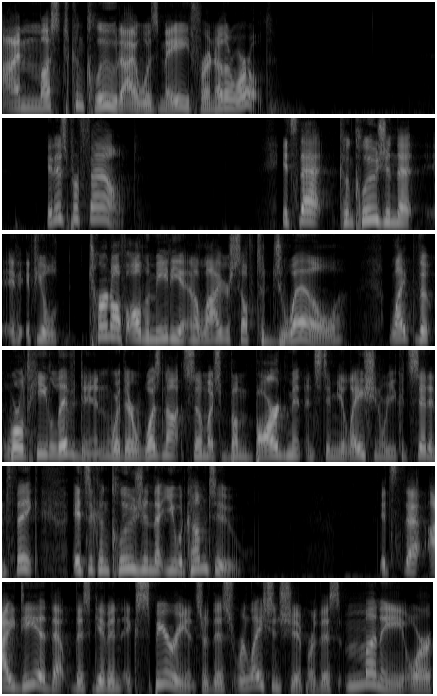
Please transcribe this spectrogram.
I must conclude I was made for another world. It is profound. It's that conclusion that if, if you'll turn off all the media and allow yourself to dwell like the world he lived in, where there was not so much bombardment and stimulation where you could sit and think, it's a conclusion that you would come to. It's that idea that this given experience or this relationship or this money or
